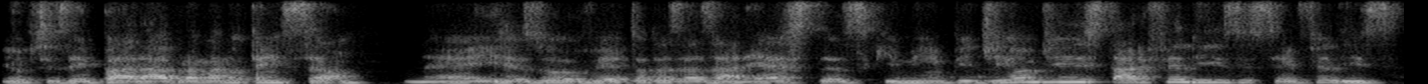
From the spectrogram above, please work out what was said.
eu precisei parar para manutenção, né, e resolver todas as arestas que me impediam de estar feliz e ser feliz.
